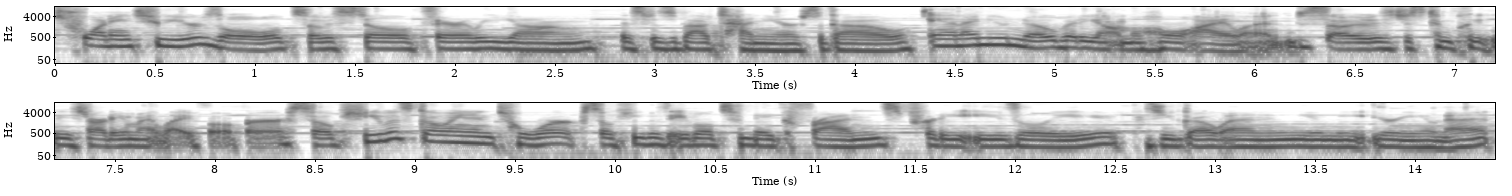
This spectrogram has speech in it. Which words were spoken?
22 years old, so I was still fairly young. This was about 10 years ago. And I knew nobody on the whole island. So I was just completely starting my life over. So he was going into work, so he was able to make friends pretty easily because you go in and you meet your unit,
